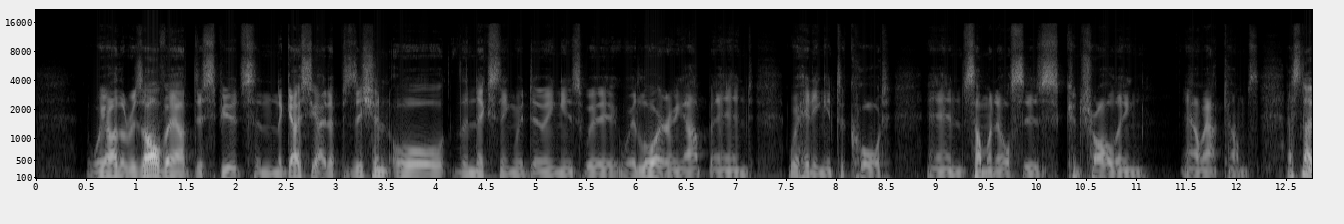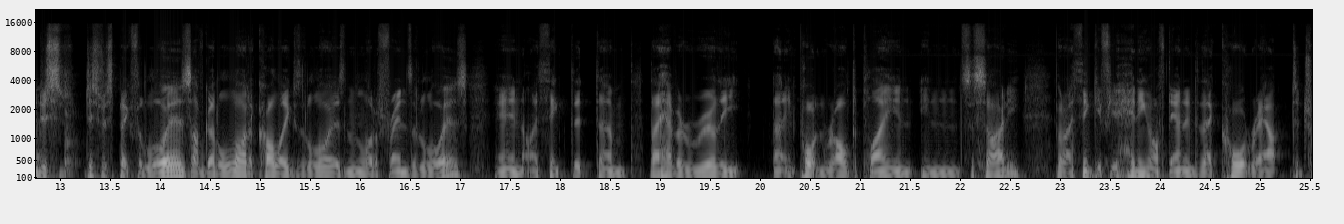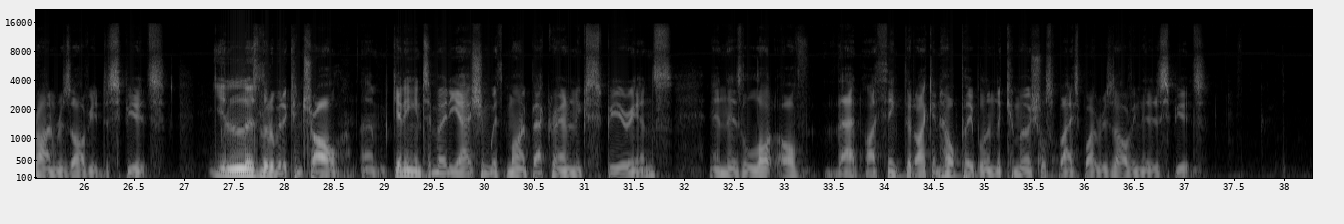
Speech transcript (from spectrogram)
we either resolve our disputes and negotiate a position or the next thing we're doing is we're we're lawyering up and we're heading into court and someone else is controlling our outcomes. That's no dis- disrespect for the lawyers. I've got a lot of colleagues that are lawyers and a lot of friends that are lawyers, and I think that um, they have a really uh, important role to play in, in society. But I think if you're heading off down into that court route to try and resolve your disputes, you lose a little bit of control. Um, getting into mediation with my background and experience, and there's a lot of that, I think that I can help people in the commercial space by resolving their disputes.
